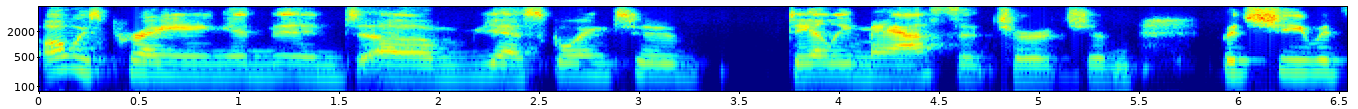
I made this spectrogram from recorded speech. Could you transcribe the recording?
always praying and and um, yes, going to daily mass at church. And but she would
